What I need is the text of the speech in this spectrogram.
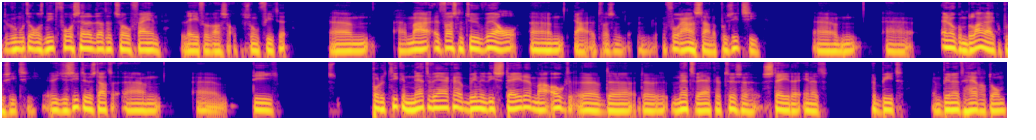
we moeten ons niet voorstellen dat het zo fijn leven was op zo'n fiete. Ehm, eh, maar het was natuurlijk wel, ehm, ja, het was een, een vooraanstaande positie. Ehm, eh, en ook een belangrijke positie. Je ziet dus dat die politieke netwerken binnen die steden, maar ook eh, de, de netwerken tussen steden in het gebied en binnen het hertogdom,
